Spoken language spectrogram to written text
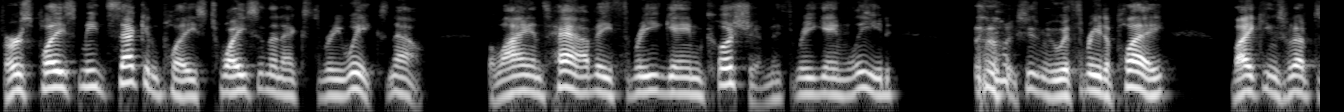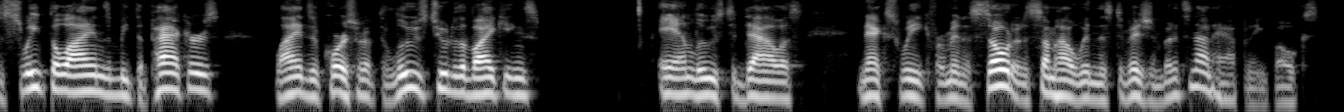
first place meets second place twice in the next three weeks. Now, the Lions have a three game cushion, a three game lead, excuse me, with three to play. Vikings would have to sweep the Lions and beat the Packers. Lions, of course, would have to lose two to the Vikings and lose to Dallas next week for Minnesota to somehow win this division. But it's not happening, folks.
